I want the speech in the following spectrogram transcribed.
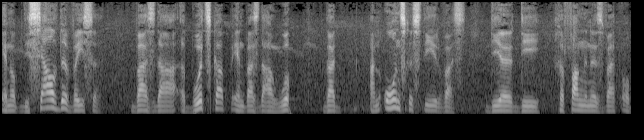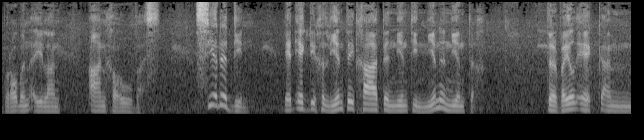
en op dieselfde wyse was daar 'n boodskap en was daar hoop wat aan ons gestuur was deur die gevangenes wat op Robben Eiland aangehou was. Sedertdien het ek die geleentheid gehad in 1999 terwyl ek aan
